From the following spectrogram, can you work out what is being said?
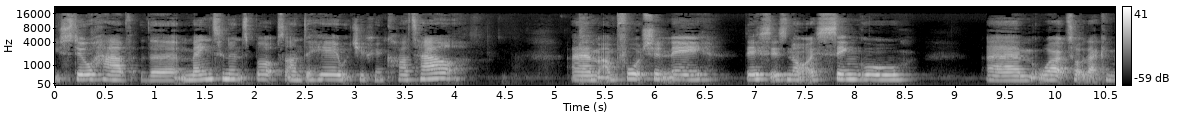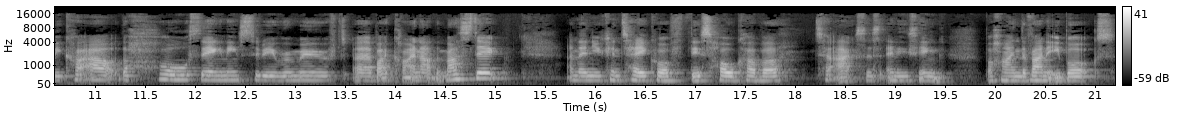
You still have the maintenance box under here, which you can cut out. Um, unfortunately, this is not a single um, worktop that can be cut out. The whole thing needs to be removed uh, by cutting out the mastic. And then you can take off this whole cover to access anything behind the vanity box.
